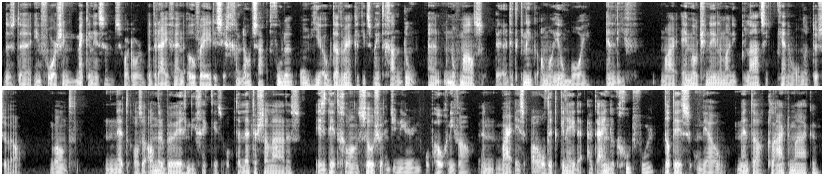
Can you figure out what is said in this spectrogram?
dus de enforcing mechanisms, waardoor bedrijven en overheden zich genoodzaakt voelen om hier ook daadwerkelijk iets mee te gaan doen. En nogmaals, eh, dit klinkt allemaal heel mooi en lief, maar emotionele manipulatie kennen we ondertussen wel. Want net als een andere beweging die gek is op de lettersalades, is dit gewoon social engineering op hoog niveau. En waar is al dit kneden uiteindelijk goed voor? Dat is om jou mentaal klaar te maken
